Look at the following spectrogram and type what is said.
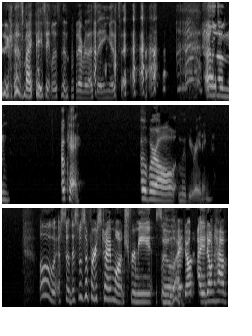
because my face ain't listening. Whatever that saying is. um. Okay. Overall movie rating. Oh, so this was a first time watch for me. So Mhm. I don't I don't have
